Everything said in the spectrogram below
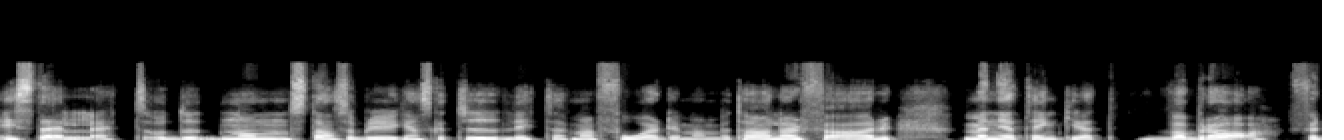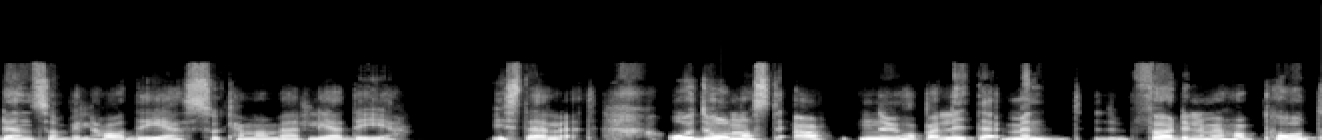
istället. Och då, någonstans så blir det ganska tydligt att man får det man betalar för. Men jag tänker att vad bra, för den som vill ha det så kan man välja det istället. Och då måste, ja, nu hoppar jag lite, men fördelen med att ha podd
